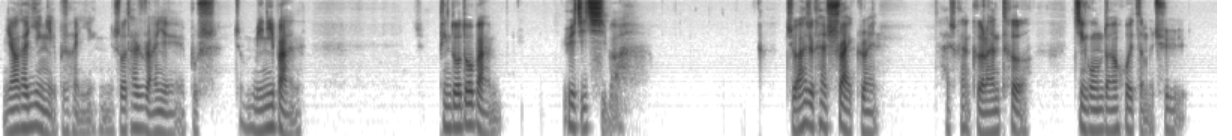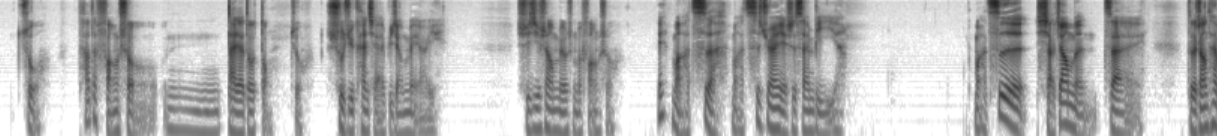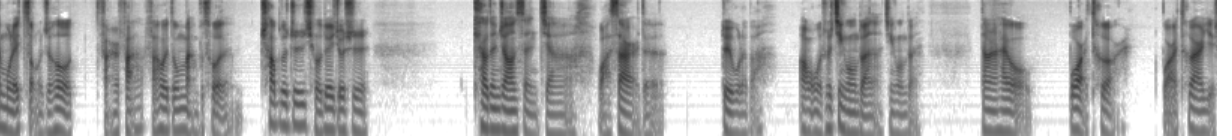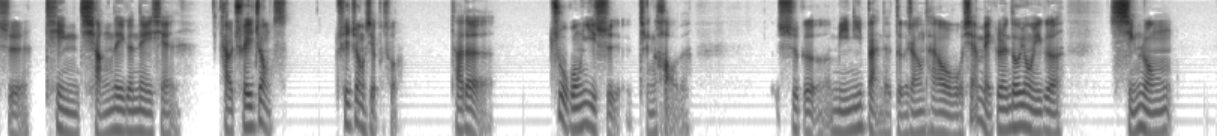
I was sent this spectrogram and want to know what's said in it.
你要它硬也不是很硬，你说它软也不是，就迷你版、拼多多版、月季起吧。主要还是看帅 Green，还是看格兰特。进攻端会怎么去做？他的防守，嗯，大家都懂，就数据看起来比较美而已，实际上没有什么防守。哎，马刺啊，马刺居然也是三比一啊！马刺小将们在德章泰·穆雷走了之后，反而发发挥都蛮不错的，差不多这支球队就是 Keldon Johnson 加瓦塞尔的队伍了吧？哦，我说进攻端啊，进攻端，当然还有博尔特尔，博尔特尔也是挺强的一个内线，还有 Trey Jones，Trey Jones 也不错，他的助攻意识挺好的，是个迷你版的德章泰哦。我现在每个人都用一个形容，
